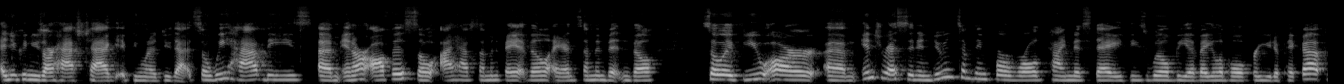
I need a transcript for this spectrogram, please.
And you can use our hashtag if you want to do that. So we have these um, in our office. So I have some in Fayetteville and some in Bentonville. So if you are um, interested in doing something for World Kindness Day, these will be available for you to pick up.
